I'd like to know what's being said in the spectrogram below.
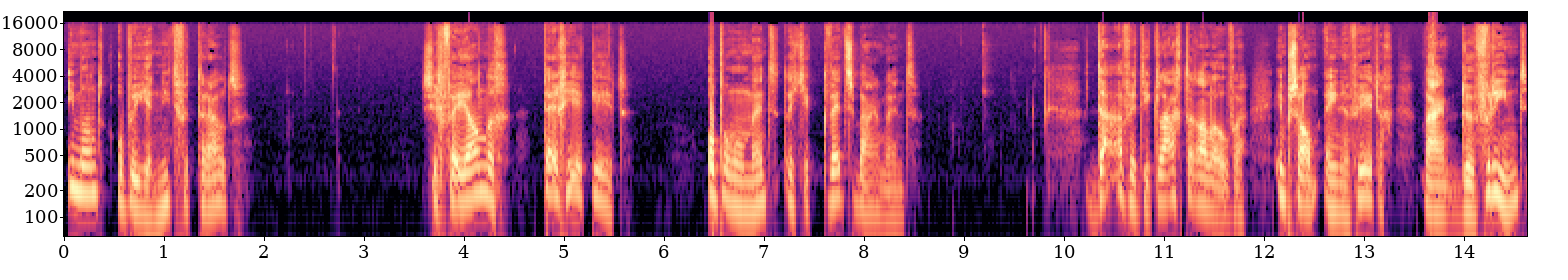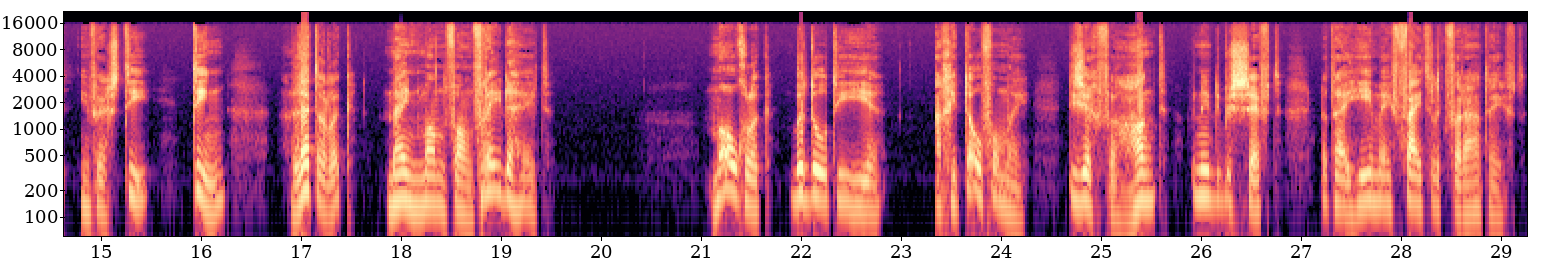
iemand op wie je niet vertrouwt zich vijandig tegen je keert op een moment dat je kwetsbaar bent. David die klaagt er al over in Psalm 41, waar de vriend in vers 10 letterlijk mijn man van vrede heet. Mogelijk bedoelt hij hier Agitofel mee, die zich verhangt wanneer hij beseft dat hij hiermee feitelijk verraad heeft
